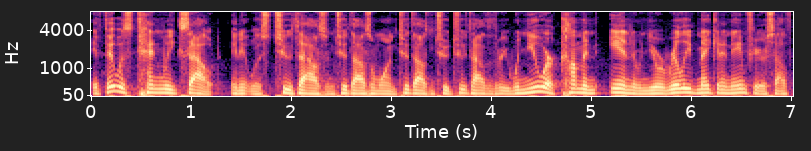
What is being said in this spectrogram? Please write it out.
if it was 10 weeks out and it was 2000, 2001, 2002, 2003, when you were coming in and when you were really making a name for yourself,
